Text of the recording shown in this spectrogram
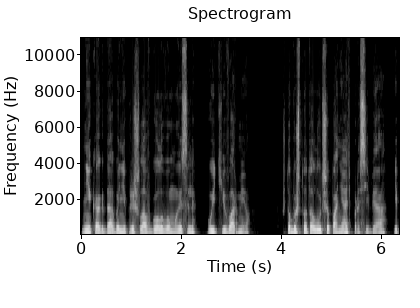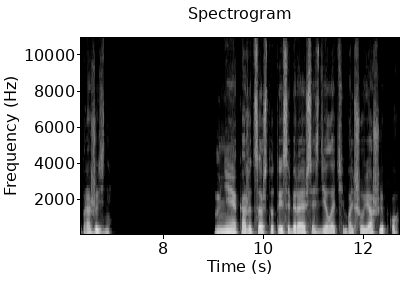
никогда бы не пришла в голову мысль уйти в армию, чтобы что-то лучше понять про себя и про жизнь. «Мне кажется, что ты собираешься сделать большую ошибку».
